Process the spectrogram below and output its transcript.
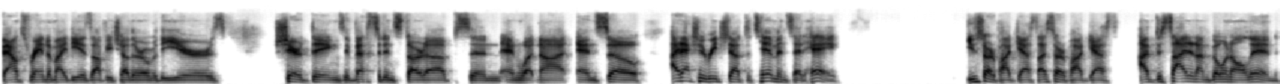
bounced random ideas off each other over the years, shared things, invested in startups and and whatnot. And so I'd actually reached out to Tim and said, "Hey, you start a podcast. I start a podcast. I've decided I'm going all in.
